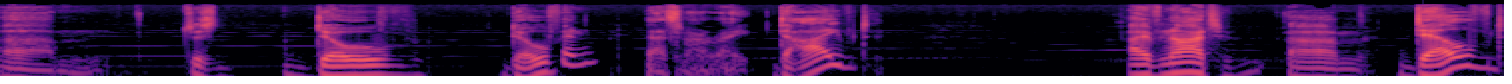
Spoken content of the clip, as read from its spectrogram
um, just dove dove in. That's not right. Dived I've not um, delved,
